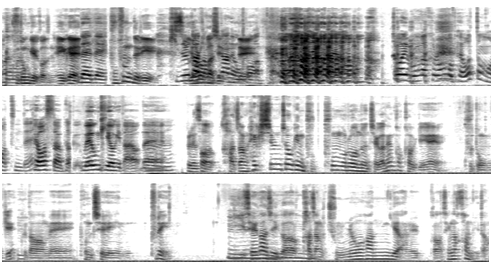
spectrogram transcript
어. 구동계거든요. 이게 네네. 부품들이 기술 여러 과정 가지 시간에 온 있는데. 것 같아요. 저희 뭔가 그런 거 배웠던 것 같은데. 배웠어요. 배- 외운 기억이 나요. 네. 음. 그래서 가장 핵심적인 부품으로는 제가 생각하기에 구동계, 음. 그 다음에 본체인 프레임 이 세 가지가 음. 가장 중요한 게 아닐까 생각합니다.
